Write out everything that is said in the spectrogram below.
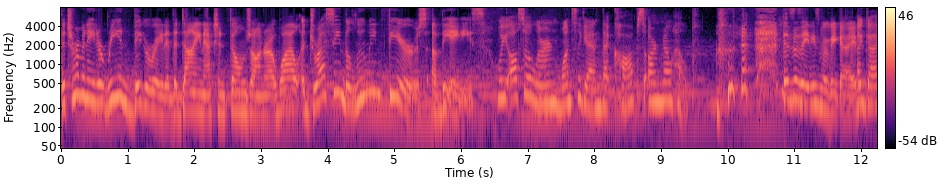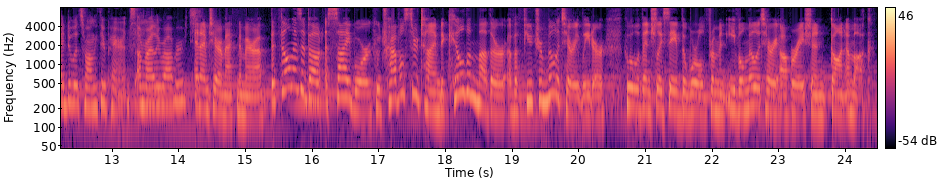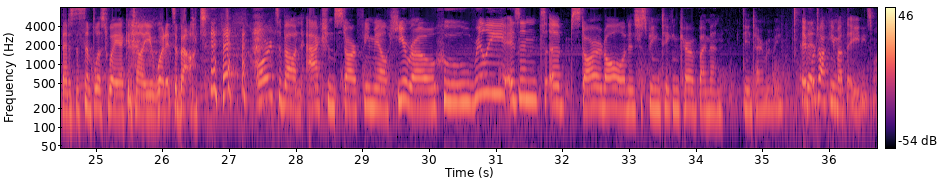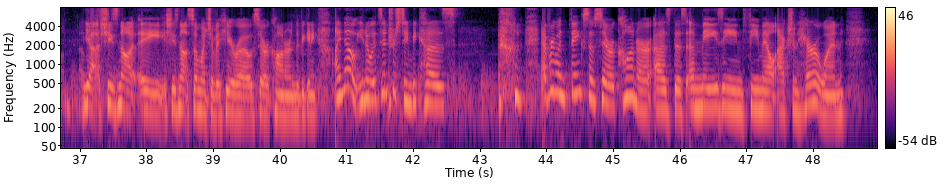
The Terminator reinvigorated the dying action film genre while addressing the looming fears of the 80s. We also learn once again that cops are no help. This is 80s Movie Guide. A guide to what's wrong with your parents. I'm Riley Roberts. And I'm Tara McNamara. The film is about a cyborg who travels through time to kill the mother of a future military leader who will eventually save the world from an evil military operation gone amok. That is the simplest way I can tell you what it's about. or it's about an action star female hero who really isn't a star at all and is just being taken care of by men the entire movie. If we're talking about the 80s one. Yeah, she's not a she's not so much of a hero, Sarah Connor in the beginning. I know, you know, it's interesting because everyone thinks of Sarah Connor as this amazing female action heroine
